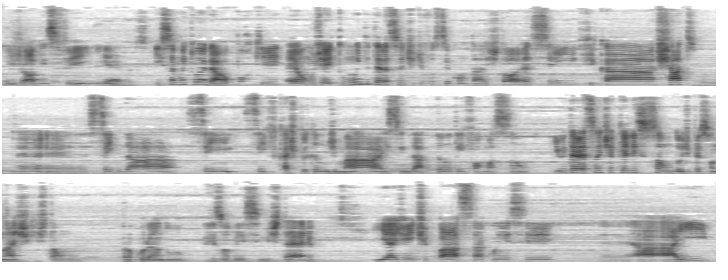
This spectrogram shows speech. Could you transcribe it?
os jovens Faye e Everett. Isso é muito legal, porque é um jeito muito interessante de você contar a história sem ficar chato, né? É, sem dar, sem, sem ficar explicando demais, sem dar tanta informação. E o interessante é que eles são dois personagens que estão procurando resolver esse mistério e a gente passa a conhecer, é, a, a ir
